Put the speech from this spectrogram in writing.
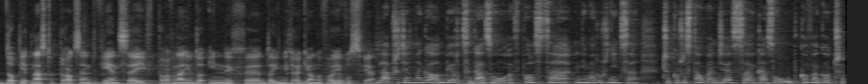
do 15% więcej w porównaniu do innych, e, do innych regionów w województwie. Dla przeciętnego odbiorcy gazu w Polsce nie ma różnicy, czy korzystał będzie z gazu łupkowego, czy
